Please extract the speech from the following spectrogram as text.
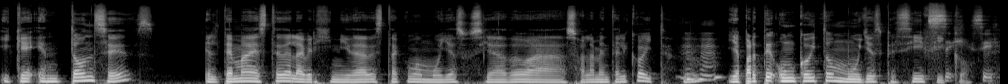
Y que entonces el tema este de la virginidad está como muy asociado a solamente el coito. Y aparte un coito muy específico. Sí, sí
